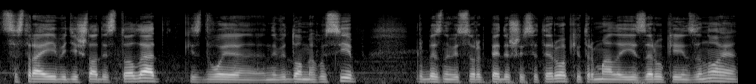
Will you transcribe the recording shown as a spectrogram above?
сестра її відійшла десь в туалет, якісь двоє невідомих осіб, приблизно від 45 до 60 років, тримали її за руки і за ноги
